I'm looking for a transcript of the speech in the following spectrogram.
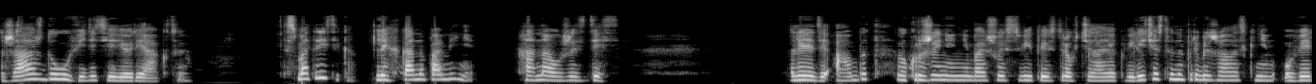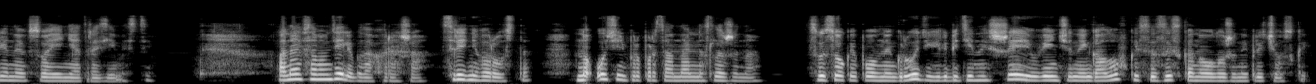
Жажду увидеть ее реакцию. Смотрите-ка, легка на помине. Она уже здесь. Леди Аббот в окружении небольшой свиты из трех человек величественно приближалась к ним, уверенная в своей неотразимости. Она и в самом деле была хороша, среднего роста, но очень пропорционально сложена, с высокой полной грудью и лебединой шеей, увенчанной головкой с изысканно уложенной прической.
